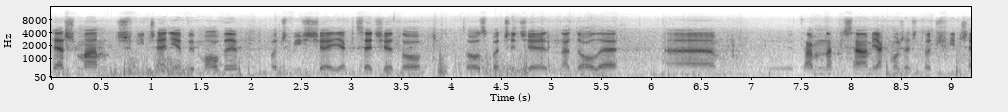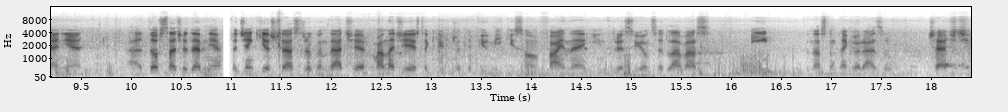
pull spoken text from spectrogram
Też mam ćwiczenie wymowy. Oczywiście jak chcecie to, to zobaczycie na dole. E, Tam napisałem jak możecie to ćwiczenie dostać ode mnie. To dzięki jeszcze raz, że oglądacie. Mam nadzieję, że, takie, że te filmiki są fajne i interesujące dla Was. I do następnego razu. Cześć!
